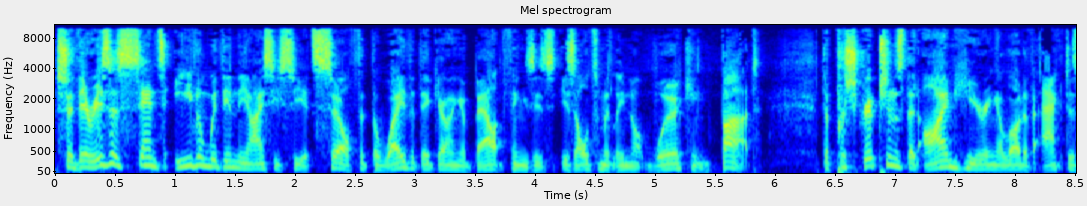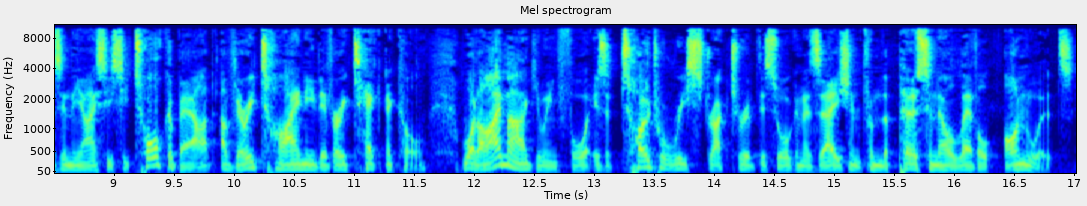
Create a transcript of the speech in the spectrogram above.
So there is a sense, even within the ICC itself, that the way that they're going about things is, is ultimately not working. But the prescriptions that I'm hearing a lot of actors in the ICC talk about are very tiny, they're very technical. What I'm arguing for is a total restructure of this organization from the personnel level onwards.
